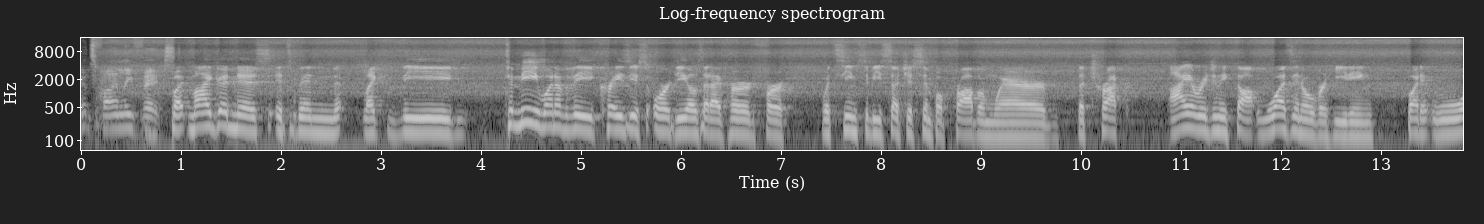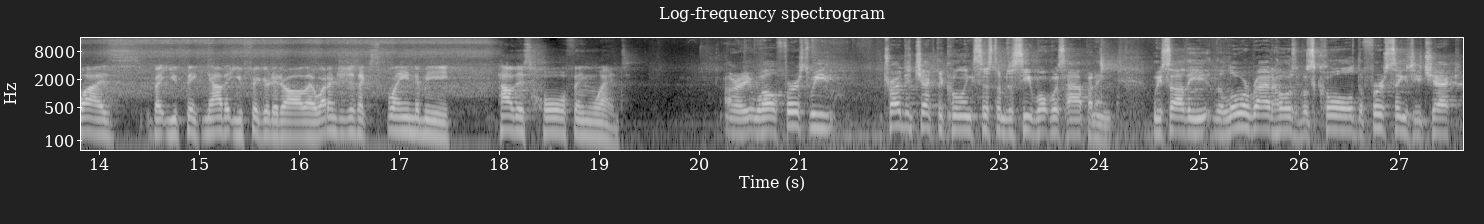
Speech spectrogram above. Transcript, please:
It's finally fixed. But my goodness, it's been like the to me, one of the craziest ordeals that I've heard for what seems to be such a simple problem where the truck I originally thought wasn't overheating, but it was. But you think now that you figured it all out, why don't you just explain to me how this whole thing went? All right, well, first we tried to check the cooling system to see what was happening. We saw the, the lower rad hose was cold. The first things you check,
